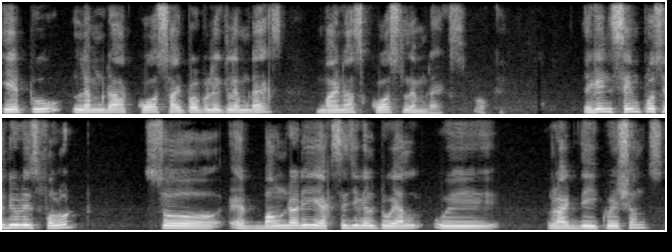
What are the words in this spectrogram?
a2 lambda cos hyperbolic lambda x minus cos lambda x. Okay. Again same procedure is followed. So, at boundary x is equal to L we write the equations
